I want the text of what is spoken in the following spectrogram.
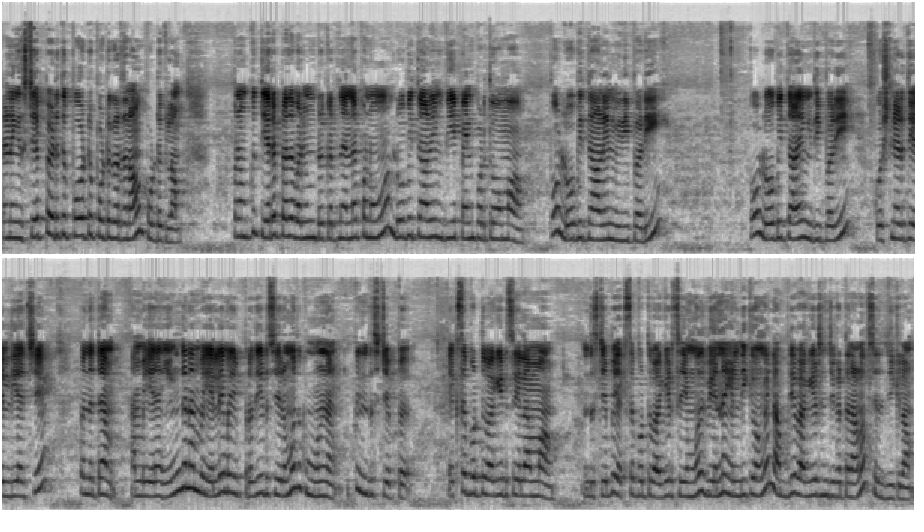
இல்லை நீங்கள் ஸ்டெப் எடுத்து போட்டு போட்டுக்கிறதுனாலும் போட்டுக்கலாம். இப்போ நமக்கு தேரப்பெறாத வடிவம் இருக்கிறது என்ன பண்ணுவோம்? லோபித்தாளின் விதியை பயன்படுத்துவோமா? இப்போது லோபித்தாளின் விதிப்படி இப்போது லோபித்தாளின் விதிப்படி கொஷின் எடுத்து எழுதியாச்சு. இப்போ இந்த டைம் நம்ம எ- எங்கே நம்ம எல்லை மதிப்பு பிரதியீடு செய்கிறோமோ அதுக்கு முன்னே இப்போ இந்த ஸ்டெப்பு எக்ஸை பொறுத்து வகையீடு செய்யலாமா? இந்த ஸ்டெப்பு எக்ஸை பொறுத்து வகையீடு செய்யும் போது வேணால் எழுதிக்கோங்க இல்லை அப்படியே வகையீடு செஞ்சுக்கிறதுனாலும் செஞ்சுக்கலாம்.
